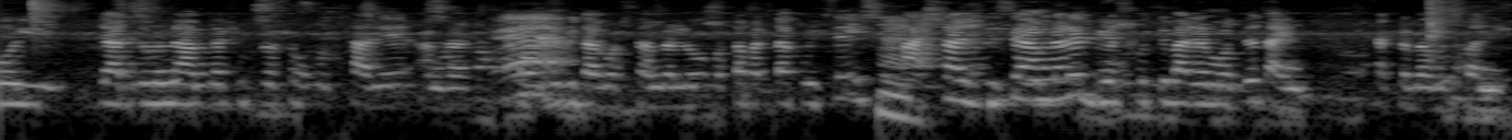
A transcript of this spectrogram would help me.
ওই যার জন্য আমরা শুক্র সংকট ছাড়ে আমরা সহযোগিতা করছি আমরা লোক কথাবার্তা কইছে। আশ্বাস দিছে আমরা বৃহস্পতিবারের মধ্যে তাই একটা ব্যবস্থা নিব।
